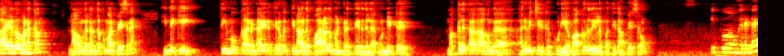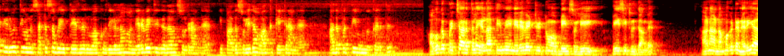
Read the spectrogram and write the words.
ஹாய் ஹலோ வணக்கம். நான் உங்கள் நந்தகுமார் பேசுகிறேன் இன்னைக்கு திமுக ரெண்டாயிரத்தி இருபத்தி நாலு பாராளுமன்ற தேர்தலை முன்னிட்டு மக்களுக்காக அவங்க அறிவிச்சிருக்கக்கூடிய வாக்குறுதிகளை பற்றி தான் பேசுகிறோம் இப்போ அவங்க ரெண்டாயிரத்தி இருபத்தி ஒன்று சட்டசபை தேர்தல் வாக்குறுதிகள்லாம் நிறைவேற்றியதா சொல்றாங்க. இப்போ அதை சொல்லி தான் வாக்கு கேட்குறாங்க அதை பத்தி உங்க கருத்து? அவங்க பிரச்சாரத்தில் எல்லாத்தையுமே நிறைவேற்றிட்டோம் அப்படின்னு சொல்லி பேசிகிட்டு இருக்காங்க. ஆனால் நம்மக்கிட்ட நிறையா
